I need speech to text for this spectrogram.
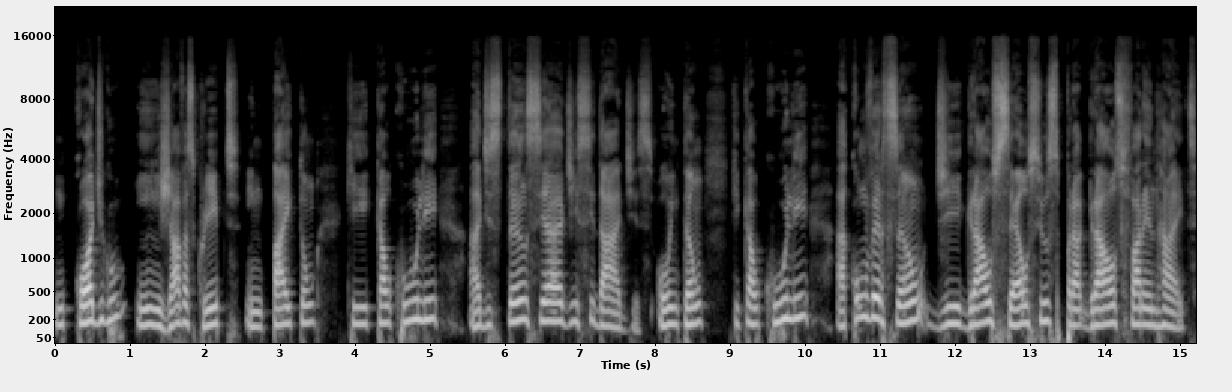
um código em JavaScript, em Python, que calcule a distância de cidades, ou então que calcule a conversão de graus Celsius para graus Fahrenheit.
